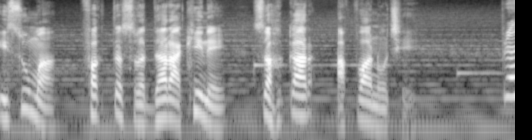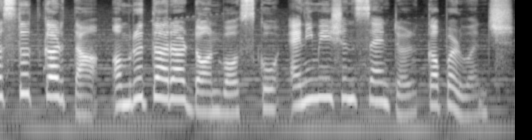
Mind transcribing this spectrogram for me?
ઈસુમાં ફક્ત શ્રદ્ધા રાખીને સહકાર આપવાનો છે. પ્રસ્તુત કરતા અમૃતારા Don Bosco animation centre Kapadvanj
